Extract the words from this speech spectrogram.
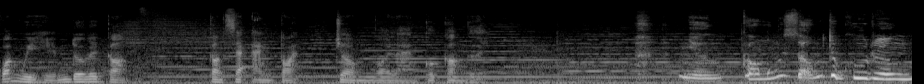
quá nguy hiểm đối với con. Con sẽ an toàn trong ngôi làng của con người. Nhưng con muốn sống trong khu rừng.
